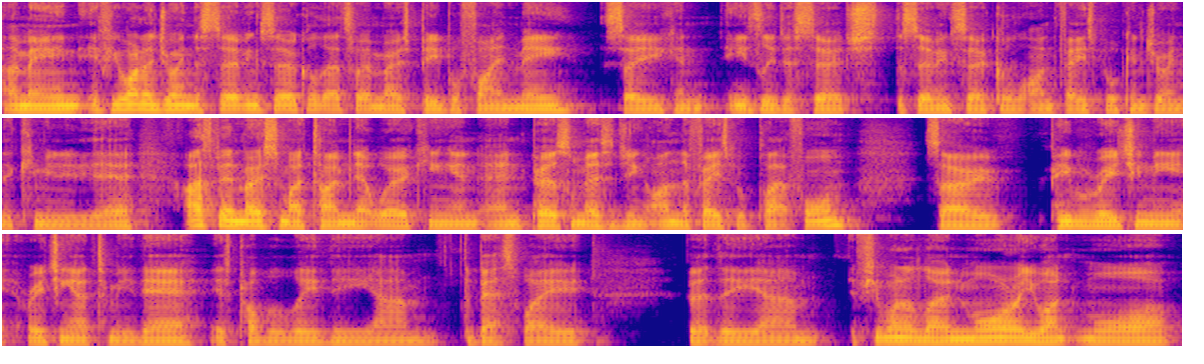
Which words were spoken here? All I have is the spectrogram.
I mean, if you want to join the serving circle, that's where most people find me. So you can easily just search the serving circle on Facebook and join the community there. I spend most of my time networking and, and personal messaging on the Facebook platform. So people reaching me, reaching out to me there is probably the um, the best way. But the um, if you want to learn more, or you want more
